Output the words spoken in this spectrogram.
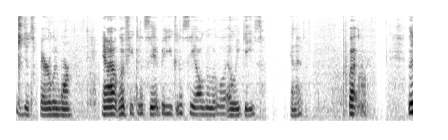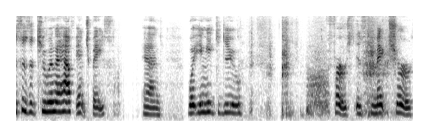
It's just barely warm. And I don't know if you can see it, but you can see all the little LEDs in it. But this is a two and a half inch base. And what you need to do first is to make sure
